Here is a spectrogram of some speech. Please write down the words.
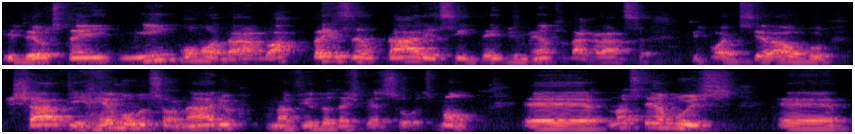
e Deus tem me incomodado a apresentar esse entendimento da graça, que pode ser algo chave, revolucionário na vida das pessoas. Bom, é, nós temos é,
